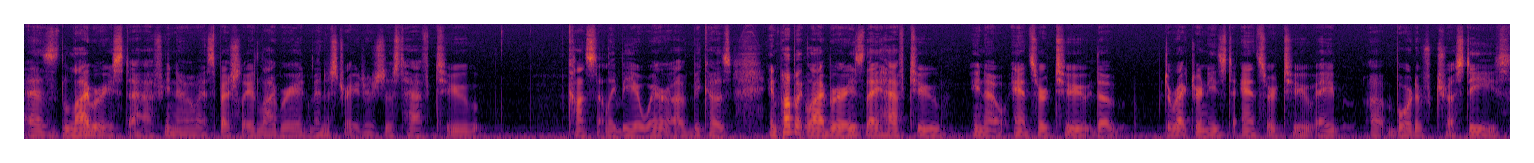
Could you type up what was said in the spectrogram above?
as library staff, you know, especially library administrators, just have to constantly be aware of because in public libraries they have to, you know, answer to the director needs to answer to a, uh board of trustees.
